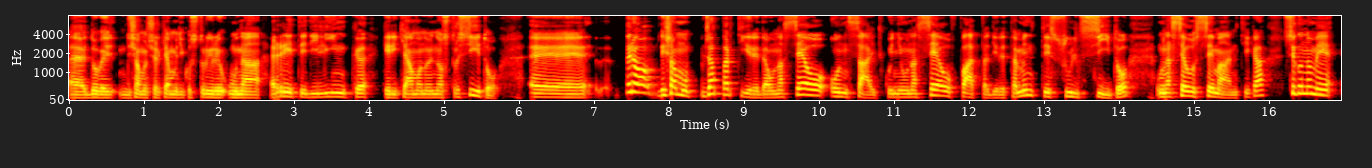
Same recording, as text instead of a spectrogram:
eh, dove diciamo cerchiamo di costruire una rete di link che richiamano il nostro sito. Eh, però diciamo già partire da una SEO on-site, quindi una SEO fatta direttamente sul sito, una SEO semantica, secondo me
